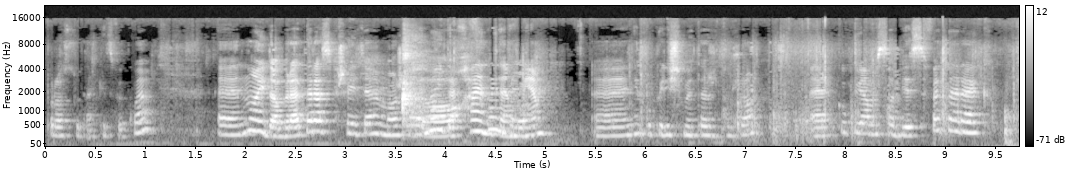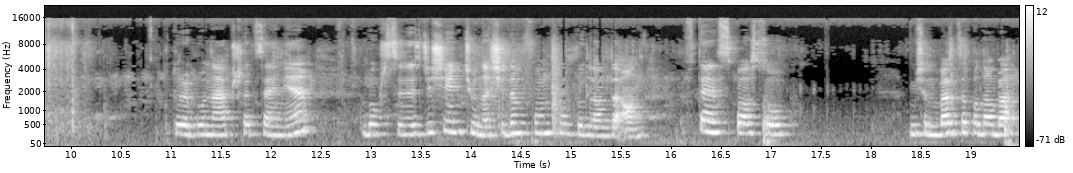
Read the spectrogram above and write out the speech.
po prostu takie zwykłe. E, No i dobra, teraz przejdziemy może do No i tak, Hentemie. Hentemie. E, Nie kupiliśmy też dużo. Kupiłam sobie sweterek, który był na przecenie. Był przeceny z 10 na 7 funtów. Wygląda on w ten sposób. Mi się on bardzo podoba.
